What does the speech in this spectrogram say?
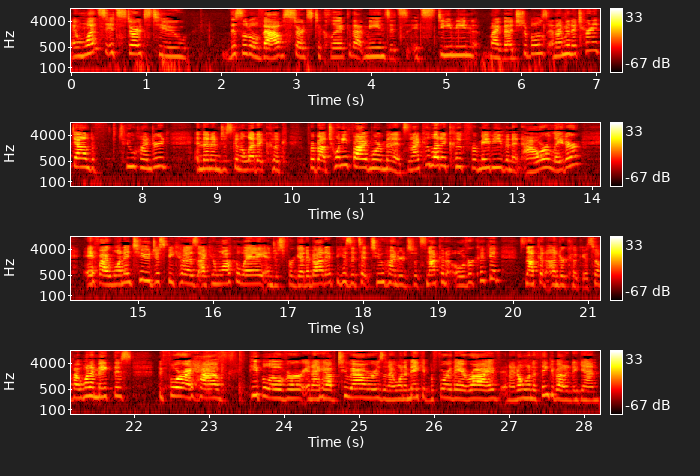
And once it starts to, this little valve starts to click, that means it's, it's steaming my vegetables. And I'm gonna turn it down to 200 and then I'm just gonna let it cook for about 25 more minutes. And I could let it cook for maybe even an hour later if I wanted to, just because I can walk away and just forget about it because it's at 200, so it's not gonna overcook it, it's not gonna undercook it. So if I wanna make this before I have people over and I have two hours and I want to make it before they arrive and I don't want to think about it again,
